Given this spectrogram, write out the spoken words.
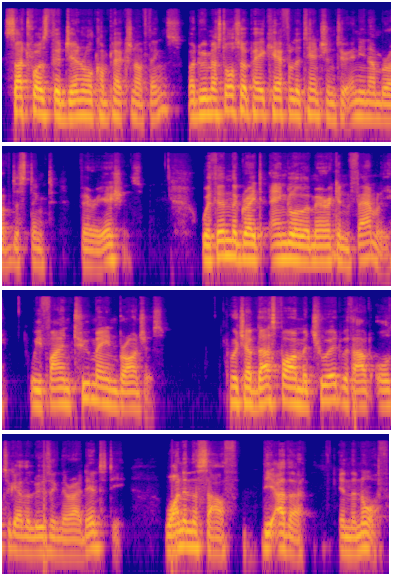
Such was the general complexion of things, but we must also pay careful attention to any number of distinct variations. Within the great Anglo American family, we find two main branches, which have thus far matured without altogether losing their identity one in the south, the other in the north.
